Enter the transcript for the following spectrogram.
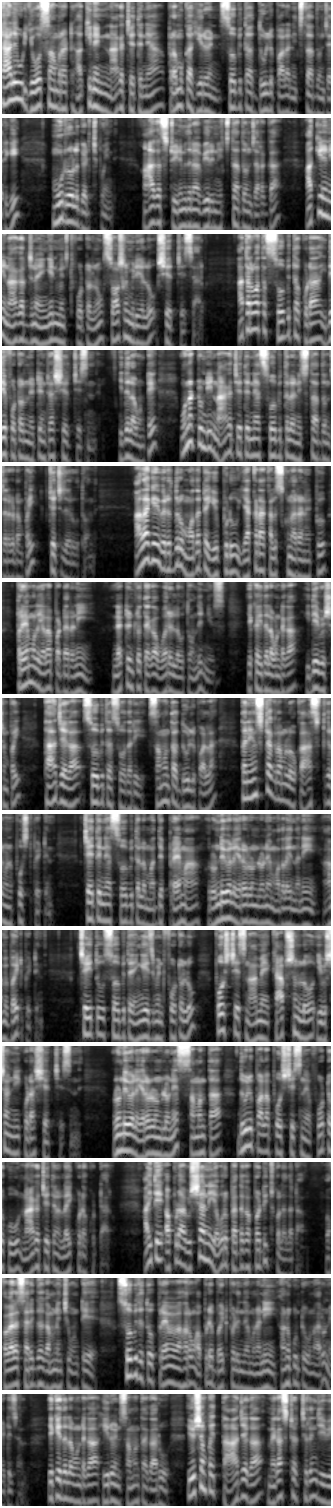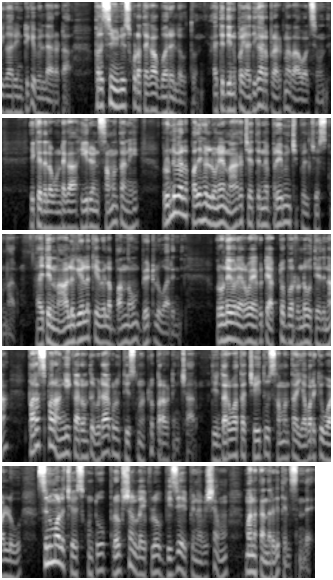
టాలీవుడ్ యువ సామ్రాట్ అక్కినేని నాగ చైతన్య ప్రముఖ హీరోయిన్ శోభిత ధూళిపాల నిశ్చితార్థం జరిగి మూడు రోజులు గడిచిపోయింది. ఆగస్టు ఎనిమిదిన వీరి నిశ్చితార్థం జరగగా అక్కినేని నాగార్జున ఎంగేజ్మెంట్ ఫోటోలను సోషల్ మీడియాలో షేర్ చేశారు. ఆ తర్వాత శోభిత కూడా ఇదే ఫోటోలు నెట్టింటా షేర్ చేసింది. ఇదిలా ఉంటే ఉన్నట్టుండి నాగ చైతన్య శోభితల నిశ్చితార్థం జరగడంపై చర్చ జరుగుతోంది. అలాగే వీరిద్దరూ మొదట ఎప్పుడు ఎక్కడా కలుసుకున్నారని ప్రేమలు ఎలా పడ్డారని నెట్టింట్లో తెగ వైరల్ అవుతోంది న్యూస్. ఇక ఇదిలా ఉండగా ఇదే విషయంపై తాజాగా శోభిత సోదరి సమంత ధూళిపాళ్ళ తన ఇన్స్టాగ్రామ్లో ఒక ఆసక్తికరమైన పోస్ట్ పెట్టింది. చైతన్య శోభితల మధ్య ప్రేమ రెండు వేల ఇరవై రెండులోనే మొదలైందని ఆమె బయటపెట్టింది చైతు శోభిత ఎంగేజ్మెంట్ ఫోటోలు పోస్ట్ చేసిన ఆమె క్యాప్షన్లో ఈ విషయాన్ని కూడా షేర్ చేసింది. రెండు వేల ఇరవై రెండులోనే సమంత ధూళిపాల పోస్ట్ చేసిన ఫోటోకు నాగచైతన్య లైక్ కూడా కొట్టారు. అయితే అప్పుడు ఆ విషయాన్ని ఎవరు పెద్దగా పట్టించుకోలేదట. ఒకవేళ సరిగ్గా గమనించి ఉంటే శోభితతో ప్రేమ వ్యవహారం అప్పుడే బయటపడిందేమోనని అనుకుంటూ ఉన్నారు నెటిజన్లు. ఇక ఇదిలా ఉండగా హీరోయిన్ సమంత గారు ఈ విషయంపై తాజాగా మెగాస్టార్ చిరంజీవి గారి ఇంటికి వెళ్ళారట ప్రెస్ న్యూస్ కూడా తెగ వైరల్ అవుతుంది. అయితే దీనిపై అధికార ప్రకటన రావాల్సి ఉంది. ఇక ఇదిలా ఉండగా హీరోయిన్ సమంతని రెండు వేల పదిహేడులోనే నాగ చైతన్య ప్రేమించి పెళ్ళి చేసుకున్నారు. అయితే నాలుగేళ్ళకే వీళ్ళ బంధం బేటులు వారింది. రెండు వేల ఇరవై ఒకటి అక్టోబర్ రెండవ తేదీన పరస్పర అంగీకారంతో విడాకులు తీసుకున్నట్లు ప్రకటించారు. దీని తర్వాత చైతు సమంత ఎవరికి వాళ్ళు సినిమాలు చేసుకుంటూ ప్రొఫెషనల్ లైఫ్లో బిజీ అయిపోయిన విషయం మనకందరికీ తెలిసిందే.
